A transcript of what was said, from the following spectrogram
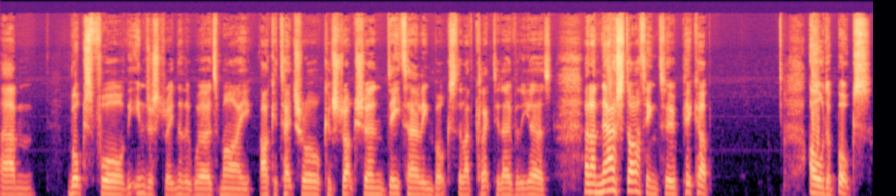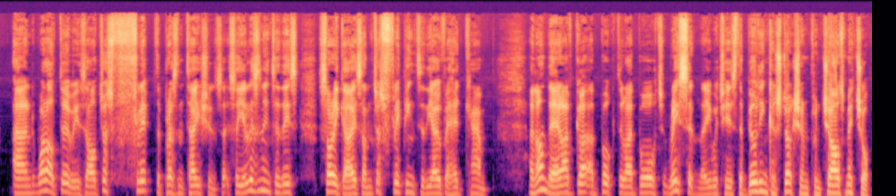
um, books for the industry. In other words, my architectural, construction, detailing books that I've collected over the years. And I'm now starting to pick up older books. And what I'll do is I'll just flip the presentation. So, so, you're listening to this. Sorry, guys, I'm just flipping to the overhead cam. And on there, I've got a book that I bought recently, which is The Building Construction from Charles Mitchell.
